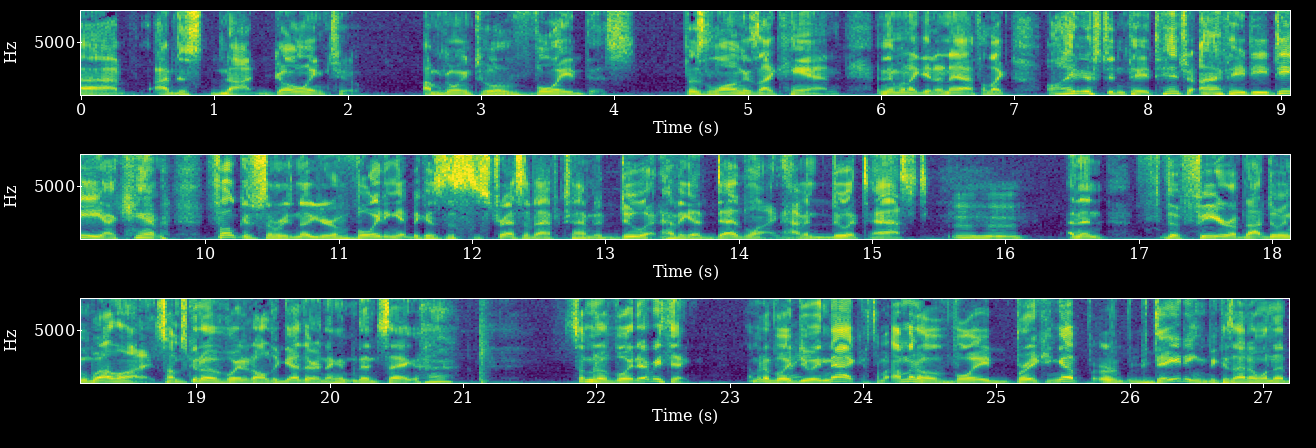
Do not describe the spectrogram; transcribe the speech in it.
uh, I'm just not going to. I'm going to avoid this for as long as I can. And then when I get an F, I'm like, oh, I just didn't pay attention. I have ADD. I can't focus for some reason. No, you're avoiding it because it's the stress of having to do it, having a deadline, having to do a test. Mm-hmm. And then the fear of not doing well on it. So I'm just going to avoid it altogether and then, then say, huh? So I'm going to avoid everything. I'm going to avoid doing that because I'm, I'm going to avoid breaking up or dating because I don't want to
